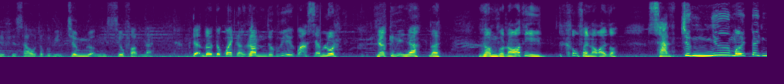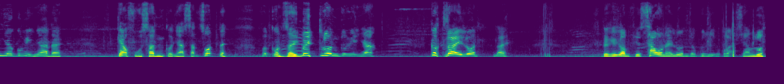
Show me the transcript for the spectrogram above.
từ phía sau cho quý vị chiêm ngưỡng cái siêu phẩm này. Tiện đôi tôi quay cả gầm cho quý vị các bạn xem luôn. Nhá, quý vị nhá. Đây, gầm của nó thì không phải nói rồi. Sáng trưng như mới tinh nha quý vị nhá. Đây, keo phủ sân của nhà sản xuất đây. Vẫn còn dày bịch luôn, quý vị nhá. Cực dày luôn. Đây, từ cái gầm phía sau này luôn cho quý vị và các bạn xem luôn.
